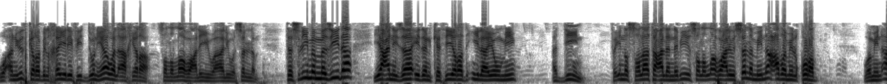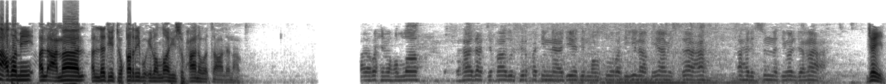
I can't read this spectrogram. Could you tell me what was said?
وأن يذكر بالخير في الدنيا والآخرة صلى الله عليه وآله وسلم. تسليما مزيدا يعني زائدا كثيرا إلى يوم الدين. فإن الصلاة على النبي صلى الله عليه وسلم من أعظم القرب. ومن أعظم الأعمال التي تقرب إلى الله سبحانه وتعالى. نعم. قال رحمه الله فهذا اعتقاد الفرقة الناجية المنصورة إلى قيام الساعة أهل السنة والجماعة. جيد.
